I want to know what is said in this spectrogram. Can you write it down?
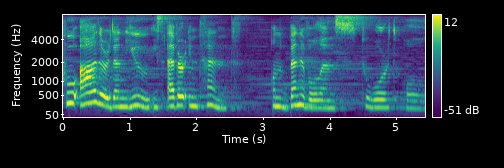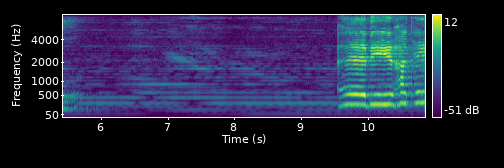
who other than you is ever intent on benevolence toward all? एभिर्हथे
